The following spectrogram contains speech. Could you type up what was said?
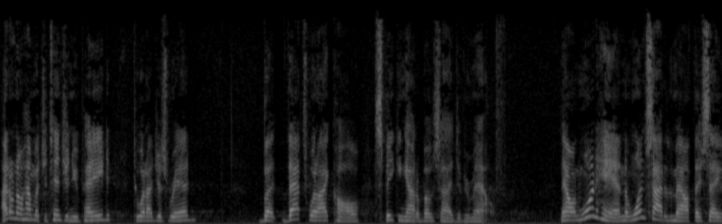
I don't know how much attention you paid to what I just read, but that's what I call speaking out of both sides of your mouth. Now, on one hand, on one side of the mouth, they say,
